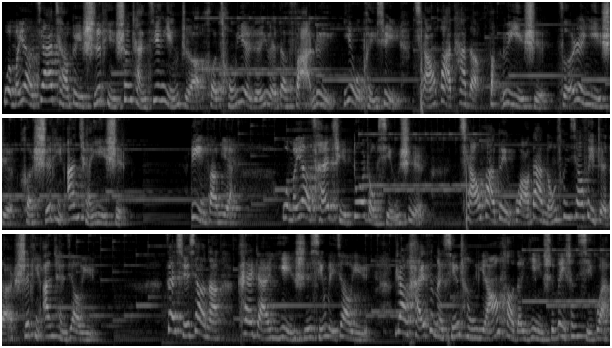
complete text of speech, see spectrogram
我们要加强对食品生产经营者和从业人员的法律业务培训，强化他的法律意识、责任意识和食品安全意识；另一方面，我们要采取多种形式。强化对广大农村消费者的食品安全教育，在学校呢开展饮食行为教育，让孩子们形成良好的饮食卫生习惯。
